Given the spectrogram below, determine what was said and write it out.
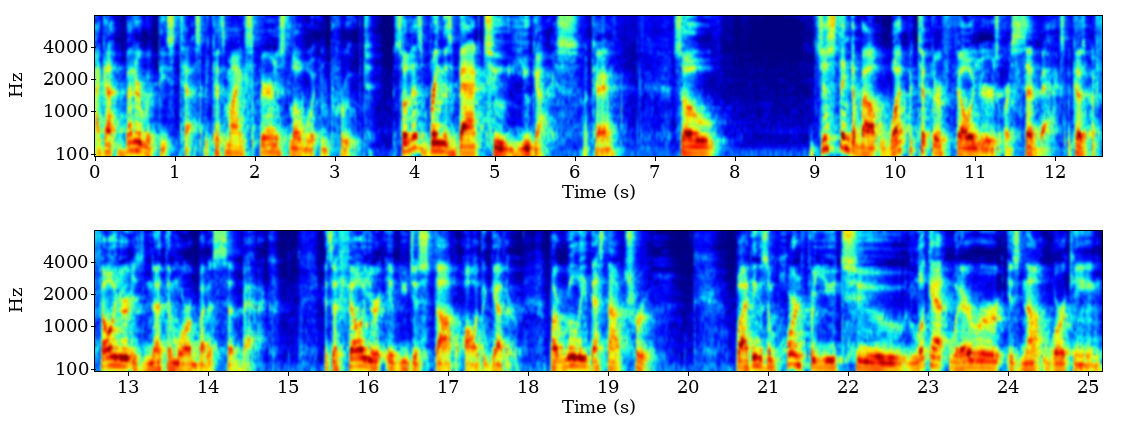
I got better with these tests because my experience level improved. So let's bring this back to you guys, okay? So just think about what particular failures or setbacks, because a failure is nothing more but a setback. It's a failure if you just stop altogether, but really that's not true. But I think it's important for you to look at whatever is not working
